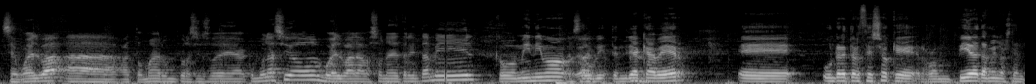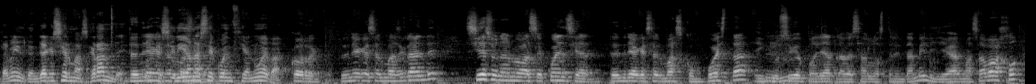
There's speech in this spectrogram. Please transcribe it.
se vuelva a, tomar un proceso de acumulación, vuelva a la zona de 30.000. Como mínimo, tendría que haber eh, un retroceso que rompiera también los 30.000. Tendría que ser más grande, Tendría que ser sería una grande. secuencia nueva. Correcto, tendría que ser más grande. Si es una nueva secuencia, tendría que ser más compuesta, inclusive podría atravesar los 30.000 y llegar más abajo.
